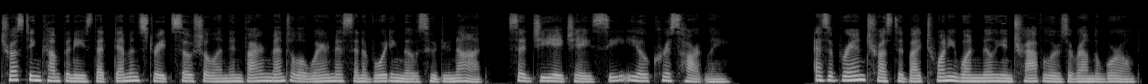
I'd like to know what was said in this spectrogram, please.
trusting companies that demonstrate social and environmental awareness and avoiding those who do not, said GHA's CEO Chris Hartley. As a brand trusted by 21 million travelers around the world,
